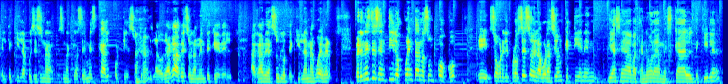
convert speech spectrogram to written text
el tequila pues es una, es una clase de mezcal porque es un tequilado de agave, solamente que del agave azul o tequilana Weber. Pero en este sentido, cuéntanos un poco eh, sobre el proceso de elaboración que tienen. Ya sea bacanora, mezcal, tequila,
